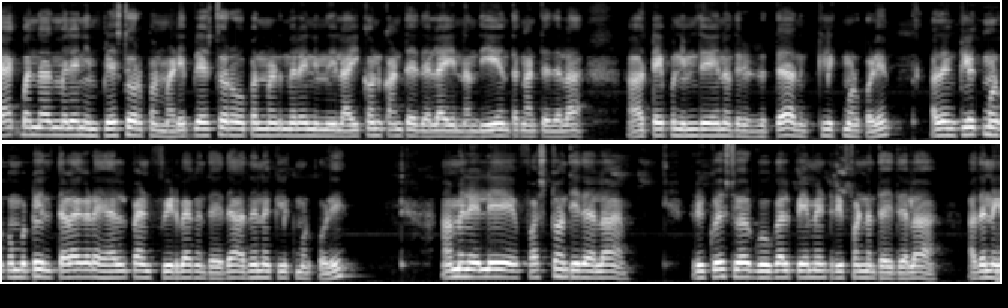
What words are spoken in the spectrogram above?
ಬ್ಯಾಕ್ ಬಂದಾದ್ಮೇಲೆ ನಿಮ್ಮ ಪ್ಲೇ ಸ್ಟೋರ್ ಓಪನ್ ಮಾಡಿ. ಪ್ಲೇ ಸ್ಟೋರ್ ಓಪನ್ ಮಾಡಿದ್ಮೇಲೆ ನಿಮ್ದು ಇಲ್ಲಿ ಐಕಾನ್ ಕಾಣ್ತಾ ಇದೆಯಲ್ಲ ನಂದು ಎ ಅಂತ ಕಾಣ್ತಾ ಇದೆಯಲ್ಲ ಆ ಟೈಪ್ ನಿಮ್ಮದು ಏನಾದರೂ ಇರುತ್ತೆ ಅದನ್ನು ಕ್ಲಿಕ್ ಮಾಡ್ಕೊಳ್ಳಿ. ಅದನ್ನು ಕ್ಲಿಕ್ ಮಾಡ್ಕೊಂಬಿಟ್ಟು ಇಲ್ಲಿ ತೆಳಗಡೆ ಹೆಲ್ಪ್ ಆ್ಯಂಡ್ ಫೀಡ್ಬ್ಯಾಕ್ ಅಂತ ಇದೆ, ಅದನ್ನು ಕ್ಲಿಕ್ ಮಾಡ್ಕೊಳ್ಳಿ. ಆಮೇಲೆ ಇಲ್ಲಿ ಫಸ್ಟು ಅಂತ ಇದೆಯಲ್ಲ request your Google payment refund ಅಂತ ಇದೆಯಲ್ಲ ಅದನ್ನು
